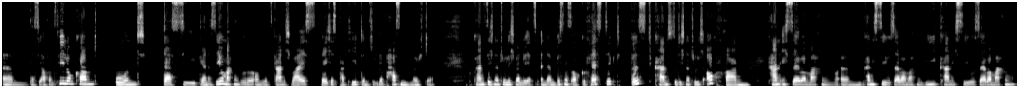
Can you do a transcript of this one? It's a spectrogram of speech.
ähm, dass sie auf Empfehlung kommt und dass sie gerne SEO machen würde und jetzt gar nicht weiß, welches Paket denn zu ihr passen möchte. Du kannst dich natürlich, wenn du jetzt in deinem Business auch gefestigt bist, kannst du dich natürlich auch fragen, kann ich selber machen, ähm, kann ich SEO selber machen, wie kann ich SEO selber machen?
